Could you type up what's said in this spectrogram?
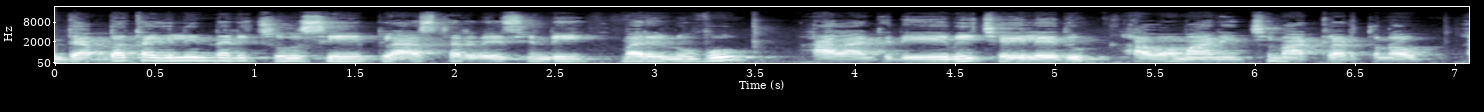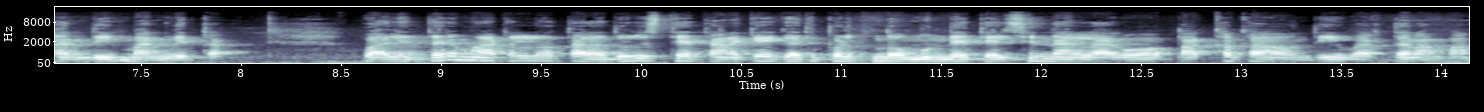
దెబ్బ తగిలిందని చూసి ప్లాస్టర్ వేసింది. మరి నువ్వు? అలాంటిది ఏమీ చేయలేదు. అవమానించి మాట్లాడుతున్నావు అంది మన్విత. వాళ్ళిద్దరి మాటల్లో తలదూరిస్తే తనకే గతి పడుతుందో ముందే తెలిసిందానిలాగా ఓ పక్కగా ఉంది వర్ధనమ్మ.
